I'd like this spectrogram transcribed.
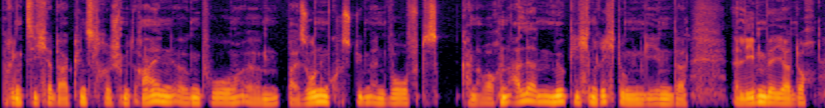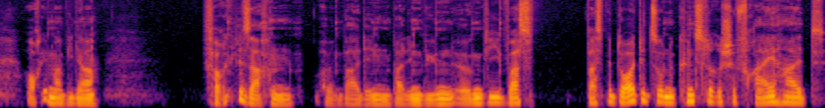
bringt sich ja da künstlerisch mit rein irgendwo ähm, bei so einem Kostümentwurf. Das kann aber auch in alle möglichen Richtungen gehen. Da erleben wir ja doch auch immer wieder verrückte Sachen bei den, bei den Bühnen irgendwie. Was, was bedeutet so eine künstlerische Freiheit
